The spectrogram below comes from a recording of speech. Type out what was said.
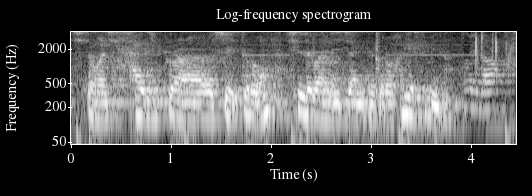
시정을 잘 이끌어 나갈 수 있도록 신뢰받는 시장이 되도록 하겠습니다. 고맙습니다.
